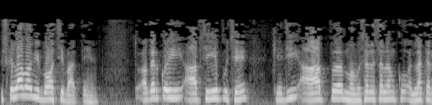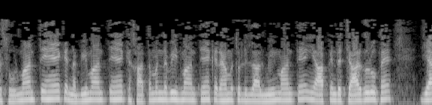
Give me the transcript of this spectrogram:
اس کے علاوہ بھی بہت سی باتیں ہیں تو اگر کوئی آپ سے یہ پوچھے کہ جی آپ محمد صلی اللہ علیہ وسلم کو اللہ کا رسول مانتے ہیں کہ نبی مانتے ہیں کہ خاتم النبی مانتے ہیں کہ رحمت اللہ عالمین مانتے ہیں یا آپ کے اندر چار گروپ ہیں یا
